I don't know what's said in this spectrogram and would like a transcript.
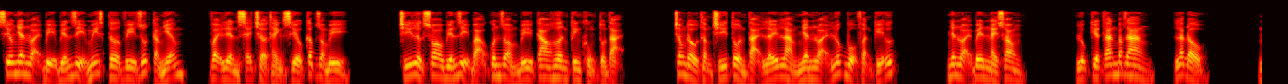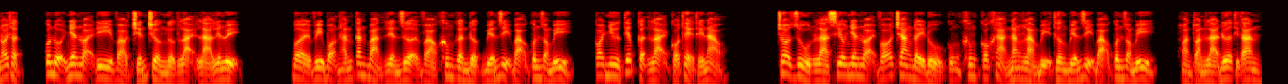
siêu nhân loại bị biến dị Mister Virus cảm nhiễm, vậy liền sẽ trở thành siêu cấp dòm bi. Trí lực so biến dị bạo quân dòm bi cao hơn kinh khủng tồn tại. Trong đầu thậm chí tồn tại lấy làm nhân loại lúc bộ phận ký ức. Nhân loại bên này xong. Lục Kiệt tan bắc giang, lắc đầu. Nói thật, quân đội nhân loại đi vào chiến trường ngược lại là liên lụy. Bởi vì bọn hắn căn bản liền dựa vào không gần được biến dị bạo quân dòm bi, coi như tiếp cận lại có thể thế nào. Cho dù là siêu nhân loại võ trang đầy đủ cũng không có khả năng làm bị thương biến dị bạo quân dòm bi hoàn toàn là đưa thịt ăn,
